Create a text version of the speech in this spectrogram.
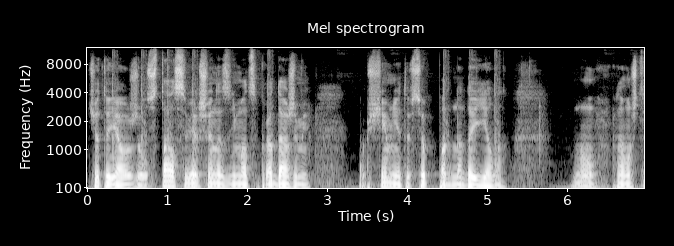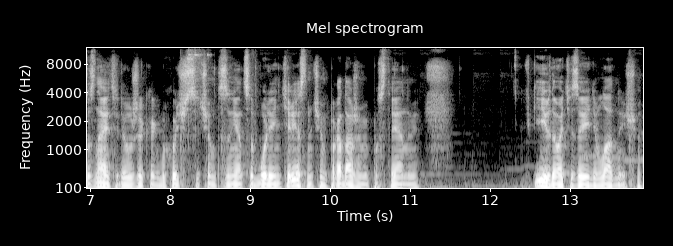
Что-то я уже устал совершенно заниматься продажами. Вообще мне это все поднадоело. Ну, потому что, знаете ли, уже как бы хочется чем-то заняться более интересным, чем продажами постоянными. В Киев давайте заедем, ладно еще.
